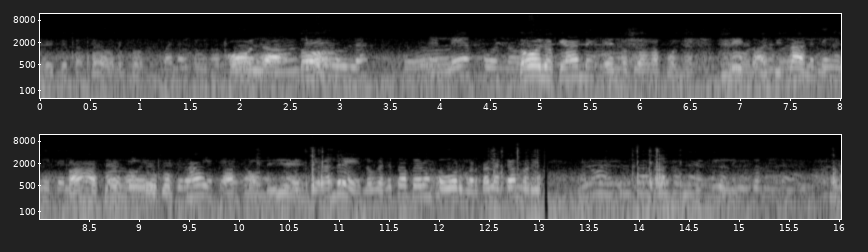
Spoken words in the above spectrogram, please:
el desaseo de nosotros. Cola, todo. Teléfono. Todo lo que anden es lo que van a poner. Listo, al pitazo. Van a hacerlo desde que están hasta donde lleguen. Este, Andrés, lo que se te va a pedir un favor, guardar la cámara. Ok.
